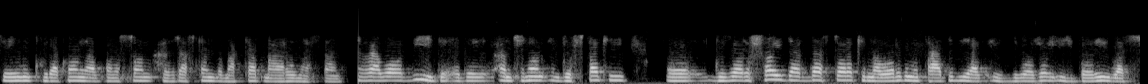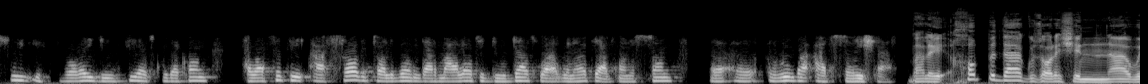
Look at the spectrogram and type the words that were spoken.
سوم کودکان افغانستان از رفتن به مکتب محروم هستند. روادید همچنان گفته که گزارش های در دست دارد که موارد متعددی از ازدواج های اجباری و سوی استفاده جنسی از کودکان توسط افراد طالبان در محلات دوردست و ولایت افغانستان رو به افزایش است بله خب در گزارش نو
